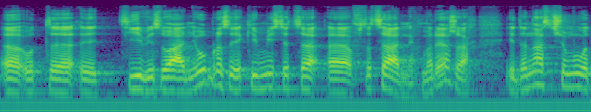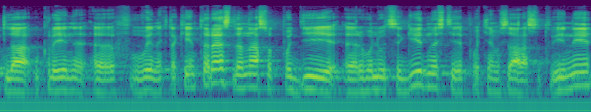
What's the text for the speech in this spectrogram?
от, е, е, ті візуальні образи, які містяться е, в соціальних мережах. І для нас, чому для України е, виник такий інтерес? Для нас от події е, Революції Гідності, потім зараз от війни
